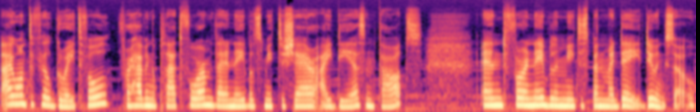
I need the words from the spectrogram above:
I want to feel grateful for having a platform that enables me to share ideas and thoughts, and for enabling me to spend my day doing so.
